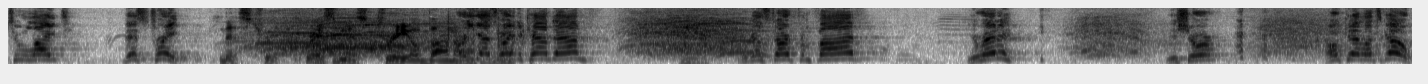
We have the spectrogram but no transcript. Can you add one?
to light this tree. This tree, Christmas tree, Obama. Are you guys ready to count down? We're going to start from five. You ready? You sure? Okay, let's go.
